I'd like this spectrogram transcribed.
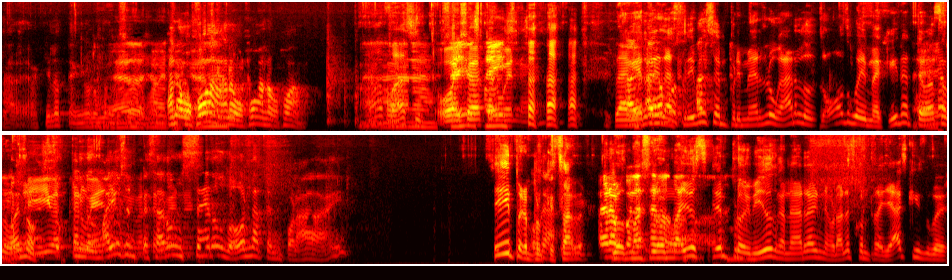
A ver, aquí lo tengo. No me ah, Navajoa, Navajoa, Navajoa. Ah, fácil. O eso va a estar bueno. La guerra de las tribus en primer lugar, los dos, güey. Imagínate, va a estar bueno. y los mayos empezaron 0-2 la temporada, ¿eh? Sí, pero porque saben, los, los mayos tienen prohibidos ganar a inaugurales contra yaquis, güey.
